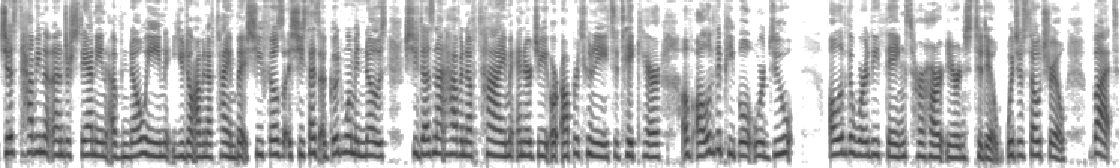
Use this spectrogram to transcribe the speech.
just having an understanding of knowing you don't have enough time. But she feels, she says a good woman knows she does not have enough time, energy, or opportunity to take care of all of the people or do all of the worthy things her heart yearns to do, which is so true. But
